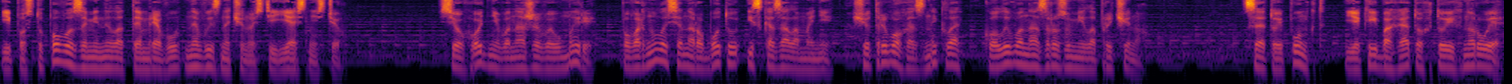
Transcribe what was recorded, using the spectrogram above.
і поступово замінила темряву невизначеності ясністю. Сьогодні вона живе у мирі, повернулася на роботу і сказала мені, що тривога зникла, коли вона зрозуміла причину. Це той пункт, який багато хто ігнорує,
